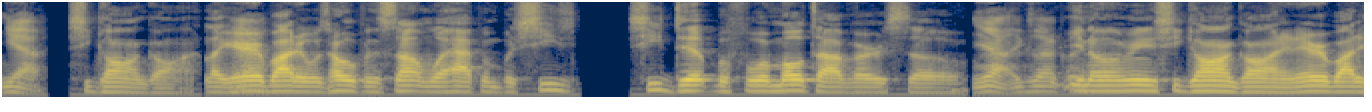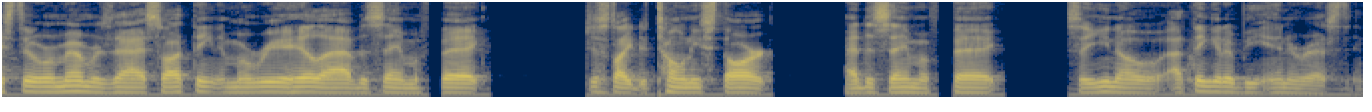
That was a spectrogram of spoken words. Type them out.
Yeah. She gone gone. Like yeah. everybody was hoping something would happen, but she she dipped before multiverse, so Yeah, exactly. You know what I mean? She gone gone and everybody still remembers that. So I think that Maria Hill have the same effect. Just like the Tony Stark had the same effect. So, you know, I think it'll be interesting.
